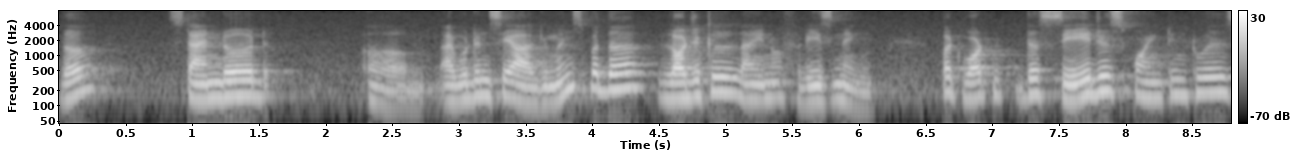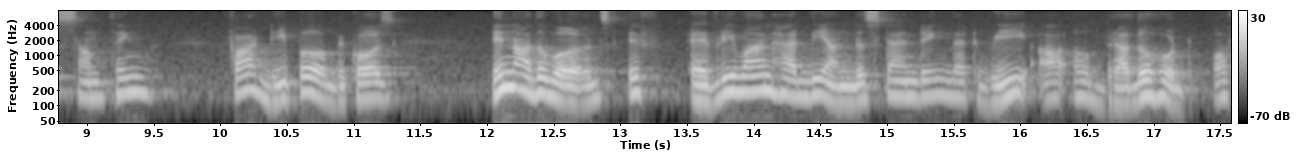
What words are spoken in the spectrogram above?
The standard, um, I wouldn't say arguments, but the logical line of reasoning. But what the sage is pointing to is something far deeper because, in other words, if everyone had the understanding that we are a brotherhood of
